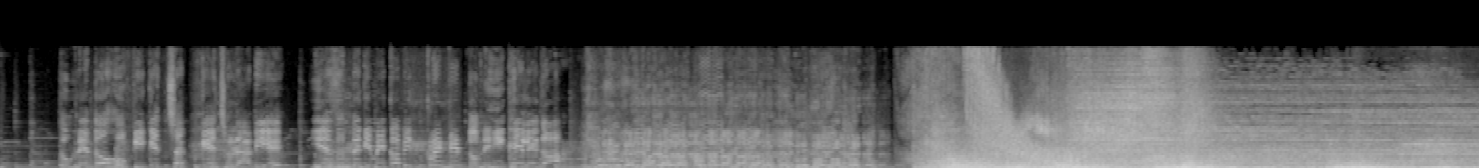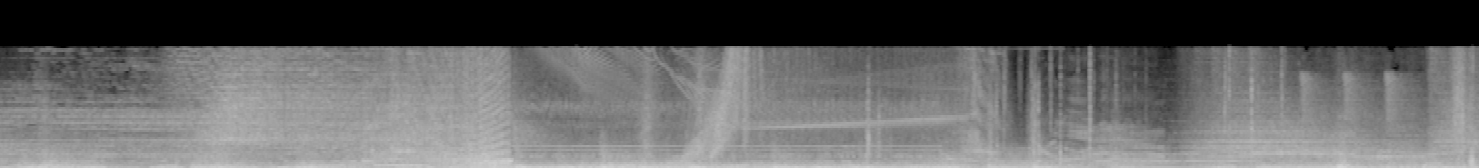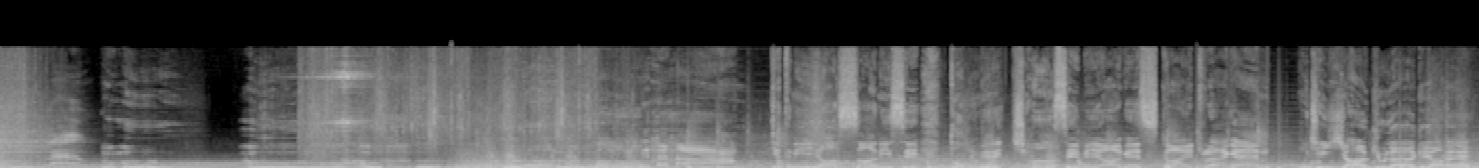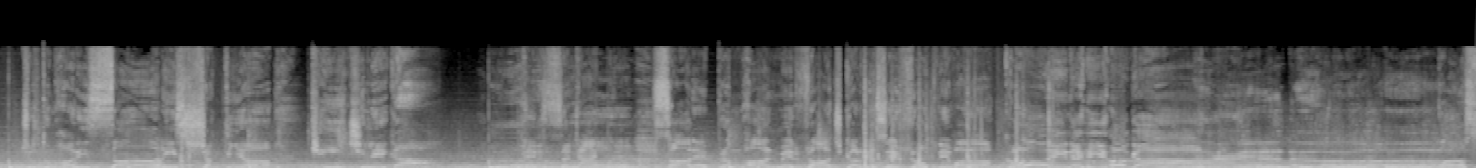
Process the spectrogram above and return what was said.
तुमने तो हॉकी के छक्के छुड़ा दिए। ये ज़िंदगी में कभी क्रिकेट तो नहीं खेलेगा। कितनी आसानी से तुम मेरे झांसे में आ गए स्काई ड्रैगन मुझे यहाँ क्यों लाया गया है? जो तुम्हारी सारी शक्तियाँ खींच लेगा। फिर सटैक सारे ब्रह्मांड में राज करने से रोकने वाला कोई नहीं होगा। बस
